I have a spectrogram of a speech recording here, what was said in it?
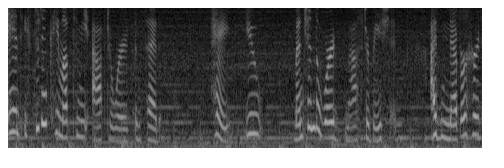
and a student came up to me afterwards and said, hey, you mentioned the word masturbation. I've never heard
